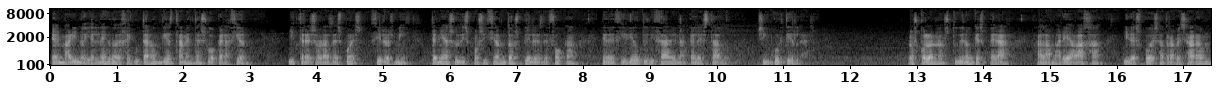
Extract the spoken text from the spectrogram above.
El marino y el negro ejecutaron diestramente su operación, y tres horas después Ciro Smith tenía a su disposición dos pieles de foca que decidió utilizar en aquel estado, sin curtirlas. Los colonos tuvieron que esperar a la marea baja y después atravesaron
